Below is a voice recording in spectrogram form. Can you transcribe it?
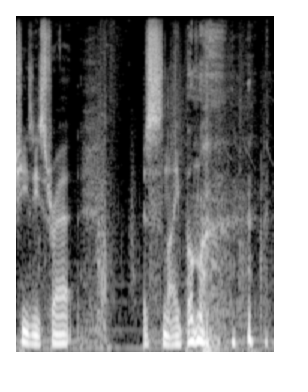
cheesy strat. Just snipe him.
